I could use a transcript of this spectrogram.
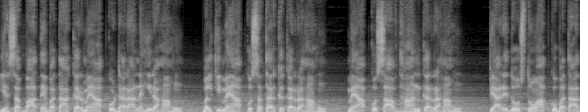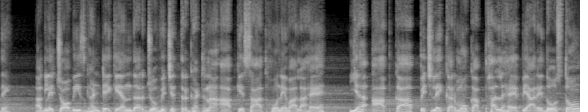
यह सब बातें बताकर मैं आपको डरा नहीं रहा हूँ, बल्कि मैं आपको सतर्क कर रहा हूँ, मैं आपको सावधान कर रहा हूँ। प्यारे दोस्तों, आपको बता दें, अगले 24 घंटे के अंदर जो विचित्र घटना आपके साथ होने वाला है, यह आपका पिछले कर्मों का फल है, प्यारे दोस्तों।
